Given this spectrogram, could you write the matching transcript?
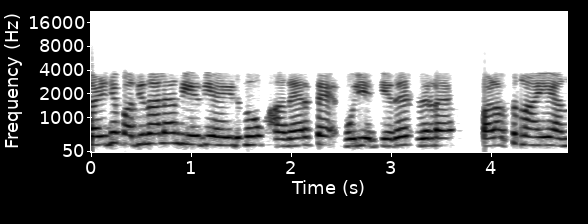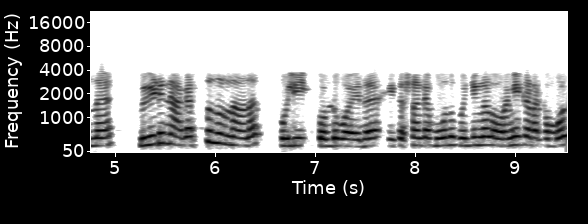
കഴിഞ്ഞ പതിനാലാം തീയതിയായിരുന്നു നേരത്തെ പുലി എത്തിയത്. ഇവരുടെ വളർത്തുനായെ അന്ന് വീടിനകത്തു നിന്നാണ് പുലി കൊണ്ടുപോയത്. ഈ കൃഷ്ണന്റെ മൂന്ന് കുഞ്ഞുങ്ങൾ ഉറങ്ങിക്കിടക്കുമ്പോൾ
